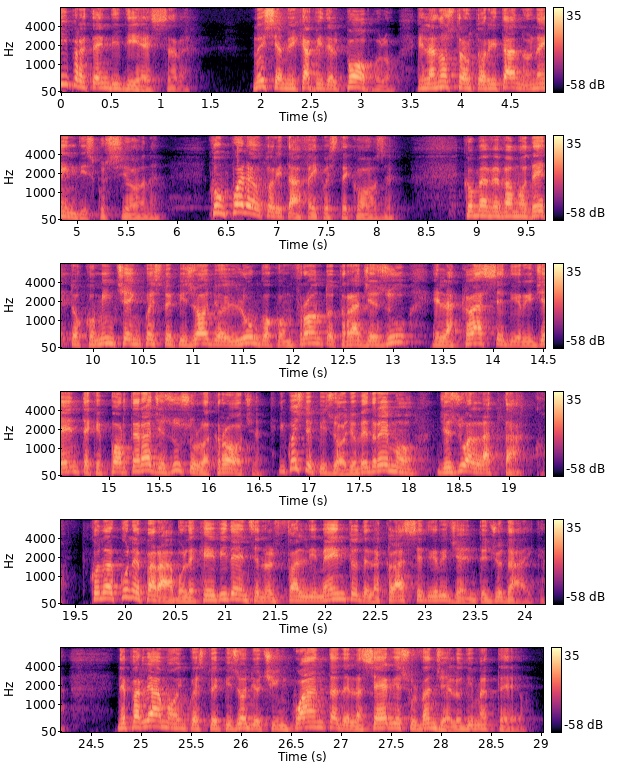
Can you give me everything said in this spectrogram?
Chi pretendi di essere? Noi siamo i capi del popolo e la nostra autorità non è in discussione. Con quale autorità fai queste cose? Come avevamo detto, comincia in questo episodio il lungo confronto tra Gesù e la classe dirigente che porterà Gesù sulla croce. In questo episodio vedremo Gesù all'attacco, con alcune parabole che evidenziano il fallimento della classe dirigente giudaica. Ne parliamo in questo episodio 50 della serie sul Vangelo di Matteo.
